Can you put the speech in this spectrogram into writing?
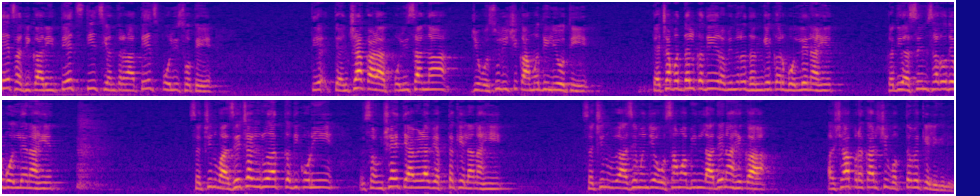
तेच अधिकारी तेच तीच यंत्रणा तेच पोलीस होते. ते त्यांच्या काळात पोलिसांना जे वसुलीची कामं दिली होती त्याच्याबद्दल कधी रवींद्र धनगेकर बोलले नाहीत कधी असीम सरोदे बोलले नाहीत. सचिन वाझेच्या विरोधात कधी कोणी संशय त्यावेळा व्यक्त केला नाही. सचिन वाझे म्हणजे ओसामा बिन लादेन आहे का? अशा प्रकारची वक्तव्य केली गेली.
